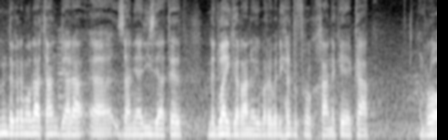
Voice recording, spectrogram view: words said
من دەگەڕێمە ولاتان دیارە زانیاری زیاتر لە دوای گەڕانەوەی بەڕێبەری هەردوو فرۆکەخانەکەیە کە ئەمڕۆ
